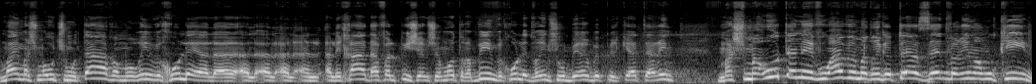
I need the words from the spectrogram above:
מהי משמעות שמותיו, המורים וכולי על, על, על, על, על, על אחד אף על פי שהם שמות רבים וכולי דברים שהוא ביאר בפרקי התארים. משמעות הנבואה ומדרגותיה זה דברים עמוקים.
